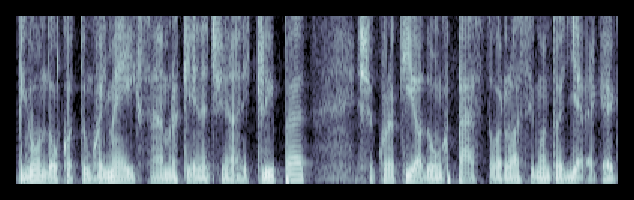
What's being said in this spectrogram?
mi gondolkodtunk, hogy melyik számra kéne csinálni egy klipet, és akkor a kiadónk, a Pásztor Laci mondta, hogy gyerekek,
